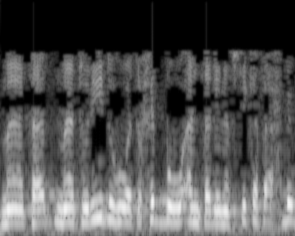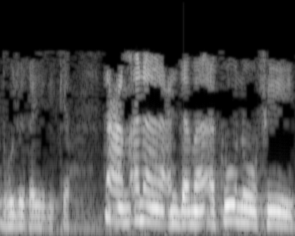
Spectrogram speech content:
ما, ما تريده وتحبه أنت لنفسك فأحببه لغيرك. نعم أنا عندما أكون في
